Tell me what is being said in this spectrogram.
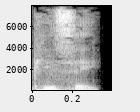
SIPC.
